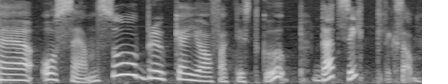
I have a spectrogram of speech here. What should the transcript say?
Eh, och sen så brukar jag faktiskt gå upp. That's it, liksom.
